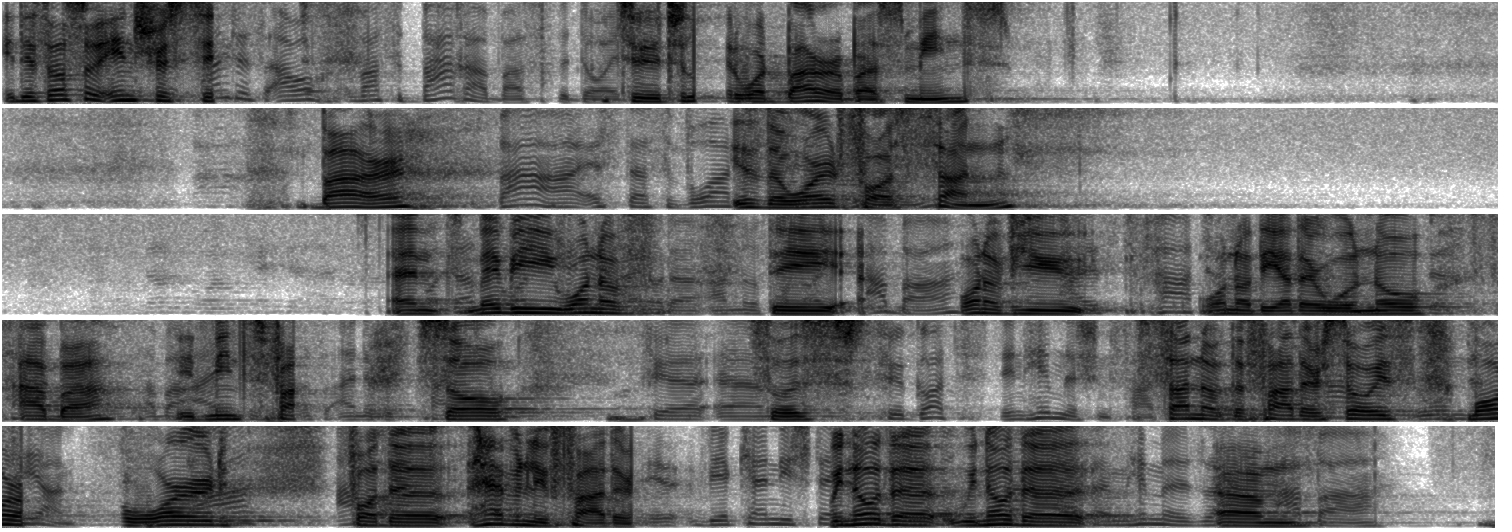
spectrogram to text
It is also interesting Interessant ist auch, was Barabbas bedeutet. to, to look at what Barabbas means. Bar Bar ist das Wort is the word for son. And maybe one of the one of you, one or the other will know Abba. It means father. So, ähm, so it's für Gott, den himmlischen Vater. son of the Father. So it's more a word for the heavenly Father. Wir kennen die Stelle, We know the we know zu seinem Vater the im Himmel sagt, um,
